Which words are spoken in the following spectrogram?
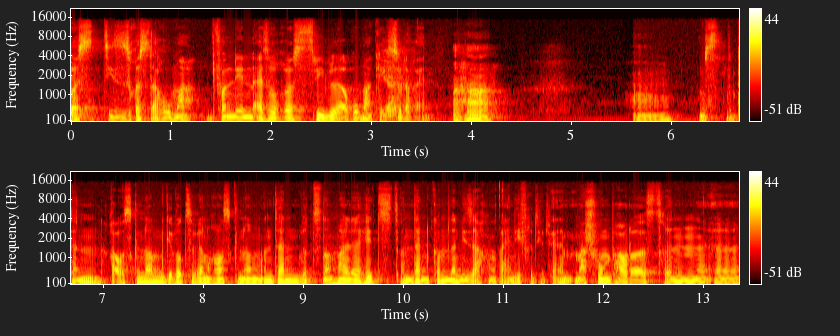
Röst, dieses Röstaroma von den, also Röstzwiebelaroma kriegst ja. du da rein. Aha. Mhm. Muss dann rausgenommen, Gewürze werden rausgenommen und dann wird es nochmal erhitzt und dann kommen dann die Sachen rein, die frittiert werden. Mushroom Powder ist drin. Äh,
